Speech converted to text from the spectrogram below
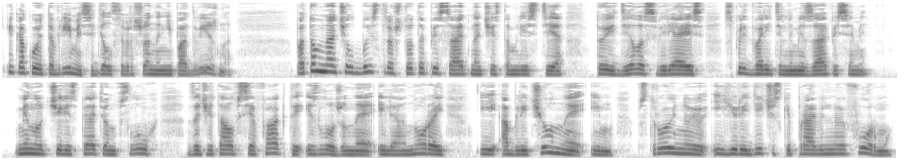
и какое-то время сидел совершенно неподвижно. Потом начал быстро что-то писать на чистом листе, то и дело сверяясь с предварительными записями. Минут через пять он вслух зачитал все факты, изложенные Элеонорой и облеченные им в стройную и юридически правильную форму.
